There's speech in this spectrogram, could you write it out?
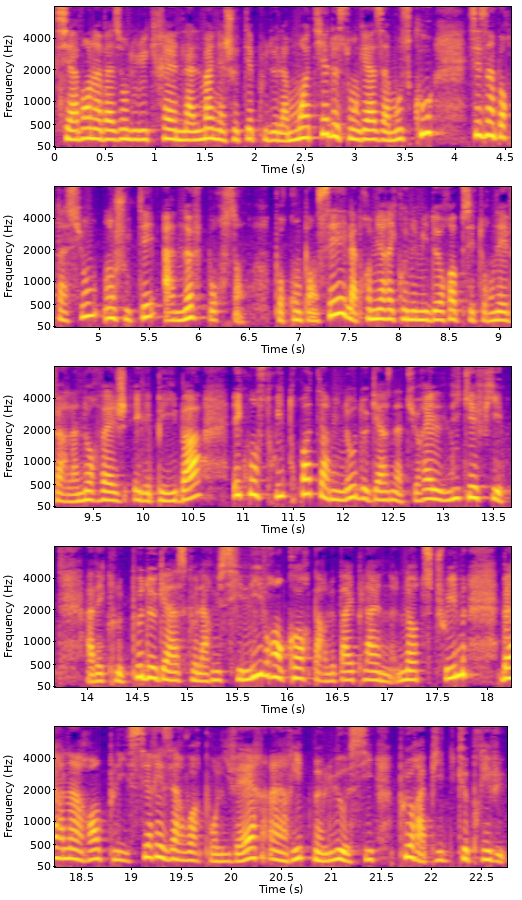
Si avant l'invasion de l'Ukraine, l'Allemagne achetait plus de la moitié de son gaz à Moscou, ses importations ont chuté à 9%. Pour compenser, la première économie d'Europe s'est tournée vers la Norvège et les Pays-Bas et construit trois terminaux de gaz naturel liquéfié. Avec le peu de gaz que la Russie livre encore par le pipeline Nord Stream, Berlin remplit ses réservoirs pour l'hiver à un rythme lui aussi plus rapide que prévu.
